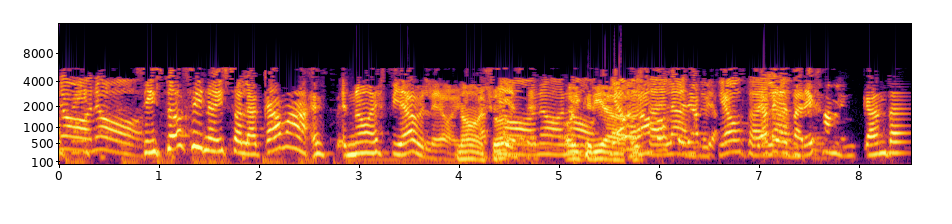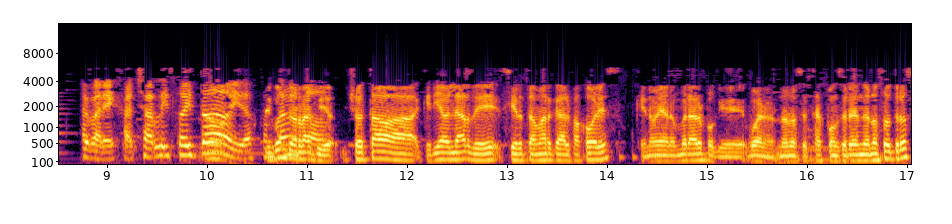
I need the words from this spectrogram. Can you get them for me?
no, no, no. si Sofi no hizo la cama, no es fiable hoy. No, yo no, hoy quería... adelante, de pareja me encanta de pareja. Charlie, soy todo oídos. Te cuento rápido. Yo estaba, quería hablar de cierta marca de alfajores, que no voy a nombrar porque, bueno, no nos está sponsoreando a nosotros,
